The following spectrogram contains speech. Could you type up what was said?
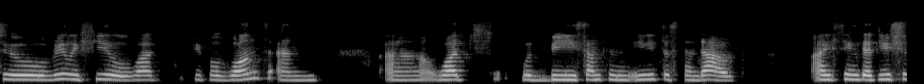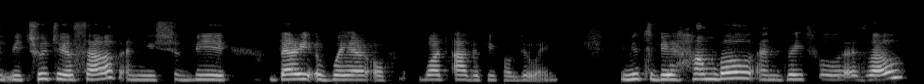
to really feel what people want and uh, what would be something you need to stand out. I think that you should be true to yourself and you should be very aware of what other people are doing you need to be humble and grateful as well.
